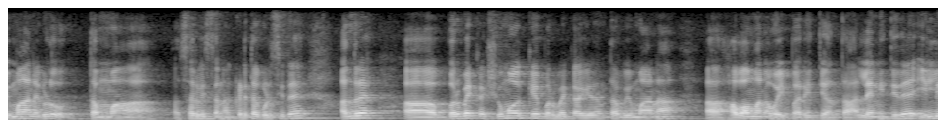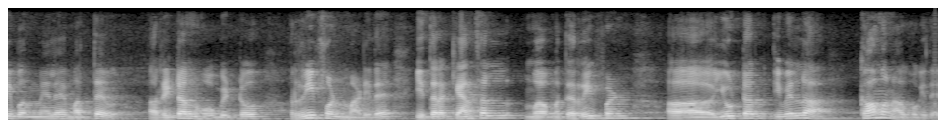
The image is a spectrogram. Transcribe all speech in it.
ವಿಮಾನಗಳು ತಮ್ಮ ಸರ್ವಿಸನ್ನು ಕಡಿತಗೊಳಿಸಿದೆ. ಅಂದರೆ ಬರಬೇಕ, ಶಿವಮೊಗ್ಗಕ್ಕೆ ಬರಬೇಕಾಗಿರೋಂಥ ವಿಮಾನ ಹವಾಮಾನ ವೈಪರೀತ್ಯ ಅಂತ ಅಲ್ಲೇ ನಿಂತಿದೆ. ಇಲ್ಲಿ ಬಂದ ಮೇಲೆ ಮತ್ತೆ ರಿಟರ್ನ್ ಹೋಗ್ಬಿಟ್ಟು ರೀಫಂಡ್ ಮಾಡಿದೆ. ಈ ಥರ ಕ್ಯಾನ್ಸಲ್ ಮತ್ತು ರೀಫಂಡ್ ಯೂ ಟರ್ನ್ ಇವೆಲ್ಲ ಕಾಮನ್ ಆಗಿ ಹೋಗಿದೆ.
